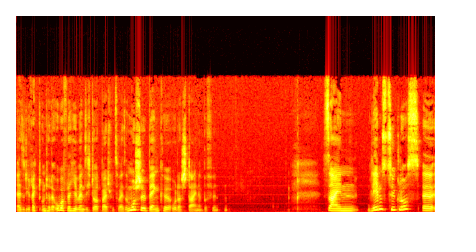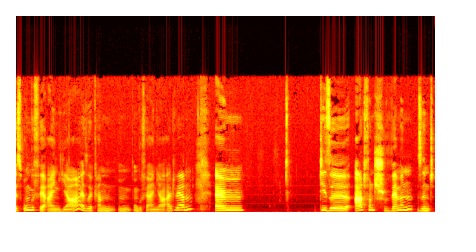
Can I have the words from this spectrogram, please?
also direkt unter der Oberfläche, wenn sich dort beispielsweise Muschelbänke oder Steine befinden. Sein Lebenszyklus äh, ist ungefähr ein Jahr, also er kann um, ungefähr ein Jahr alt werden. Ähm, diese Art von Schwämmen sind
